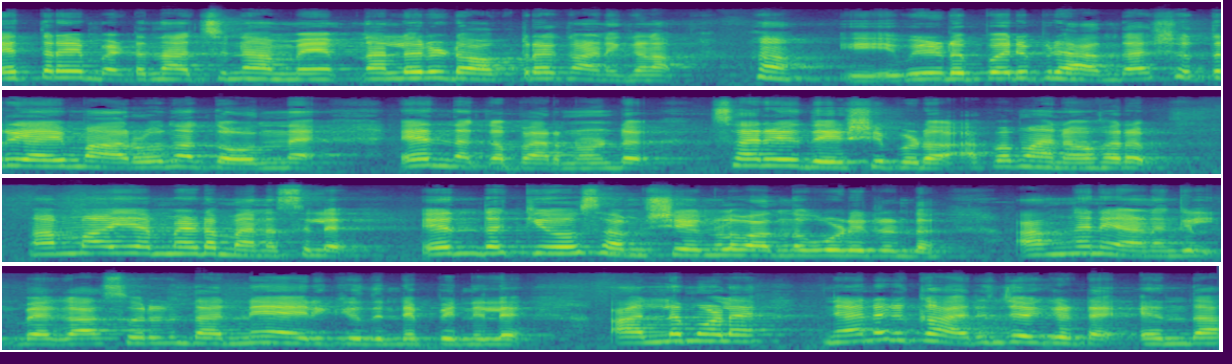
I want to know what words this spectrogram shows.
എത്രയും പെട്ടെന്ന് അച്ഛനും അമ്മയും നല്ലൊരു ഡോക്ടറെ കാണിക്കണം. ഈ വീട് ഇപ്പോൾ ഒരു ഭ്രാന്താശുപത്രിയായി മാറുമെന്നാണ് തോന്നുന്നേ എന്നൊക്കെ പറഞ്ഞുകൊണ്ട് സരേ ദേഷ്യപ്പെടുക അപ്പം മനോഹർ അമ്മായി അമ്മയുടെ മനസ്സിൽ എന്തൊക്കെയോ സംശയങ്ങൾ വന്നുകൂടിയിട്ടുണ്ട്. അങ്ങനെയാണെങ്കിൽ ബഗാസുരൻ തന്നെയായിരിക്കും ഇതിന്റെ പിന്നിൽ അല്ല മോളെ ഞാനൊരു കാര്യം ചോദിക്കട്ടെ? എന്താ?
